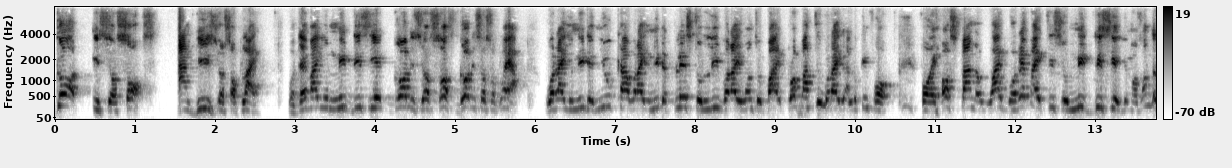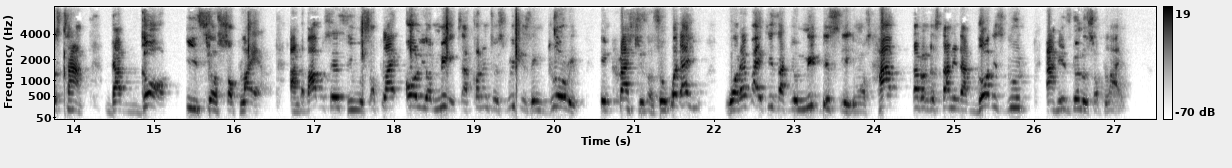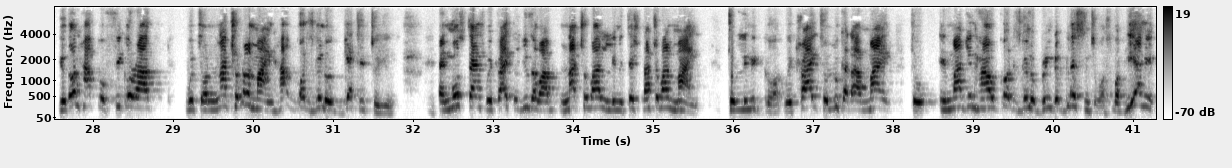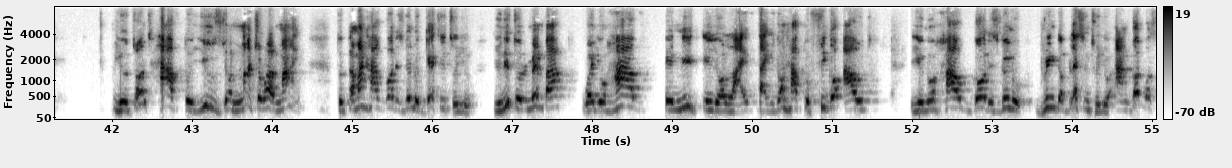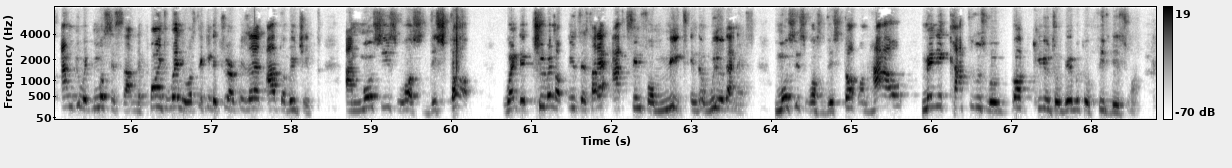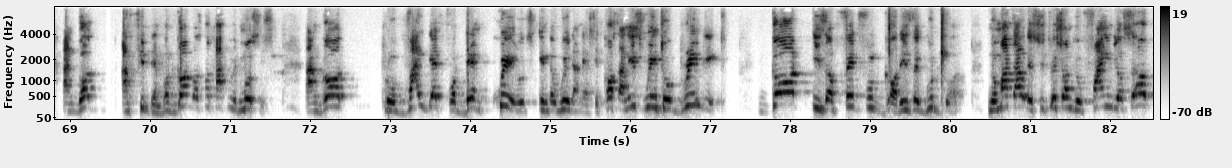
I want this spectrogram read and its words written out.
God is your source and He is your supplier. Whatever you need this year, God is your source, God is your supplier. Whether you need a new car, whether you need a place to live, whether you want to buy property, whether you are looking for, for a husband, a wife, whatever it is you need this year, you must understand that God is your supplier. And the Bible says He will supply all your needs according to His riches in glory in Christ Jesus. So whether you whatever it is that you need this year, you must have that understanding that God is good and He's going to supply. You don't have to figure out with your natural mind how God is going to get it to you. And most times we try to use our natural limitation, natural mind to limit God. We try to look at our mind to imagine how God is going to bring the blessing to us. But hear me, you don't have to use your natural mind to determine how God is going to get it to you. You need to remember when you have a need in your life that you don't have to figure out you know, how God is going to bring the blessing to you. And God was angry with Moses at the point when he was taking the children of Israel out of Egypt. And Moses was disturbed when the children of Israel started asking for meat in the wilderness. Moses was disturbed on how many cattle will God kill to be able to feed this one. And God and feed them. But God was not happy with Moses. And God provided for them quails in the wilderness. He caused an east wind to bring it. God is a faithful God, He's a good God. No matter the situation you find yourself,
